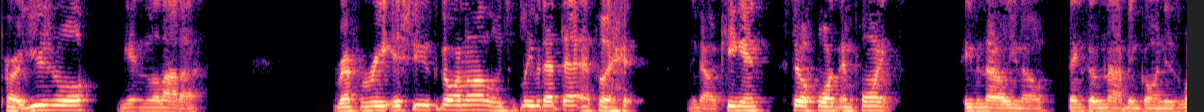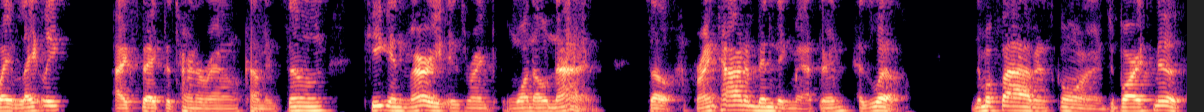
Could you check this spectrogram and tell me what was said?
per usual, getting a lot of referee issues going on. We'll just leave it at that. But, you know, Keegan still fourth in points, even though, you know, things have not been going his way lately. I expect a turnaround coming soon. Keegan Murray is ranked 109. So ranked higher than Benedict Mathurin as well. Number five in scoring, Jabari Smith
